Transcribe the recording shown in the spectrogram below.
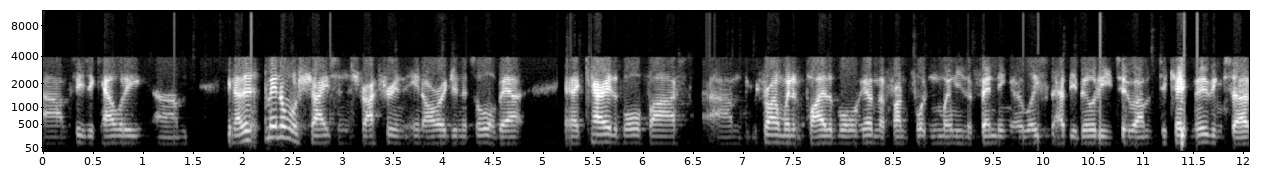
um, physicality. Um, you know, there's minimal shapes and structure in, in Origin. It's all about you know, carry the ball fast, um, try and win and play the ball, get on the front foot, and when you're defending, at least have the ability to um, to keep moving. So,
